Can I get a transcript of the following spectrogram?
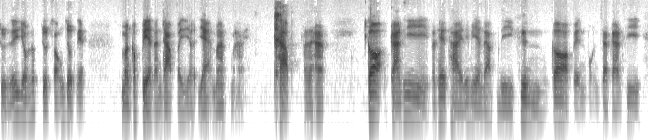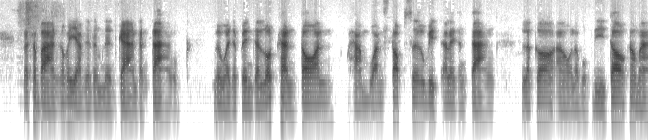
จุดนิยมสักจุดสองจุดเนี่ย มันก็เปลี่ยนอันดับไปเยอะแยะมากมาย ครับนะฮะก็การที่ประเทศไทยได้มีอันดับดีขึ้น ก็เป็นผลจากการที่ รัฐบาลเขาพยายามจะดำเนินการต่างๆ ไม่ว่าจะเป็นจะลดขั้นตอนทำ one stop service อะไรต่างๆ แล้วก็เอาระบบดิจิตอลเข้ามา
